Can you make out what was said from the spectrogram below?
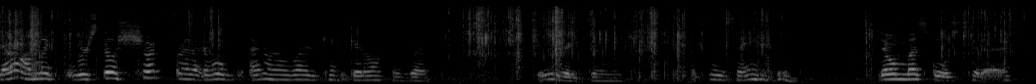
no, I'm like, we're still shook by that whole, I don't know why we can't get off of the food rate thing. That's insane. no muscles today.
